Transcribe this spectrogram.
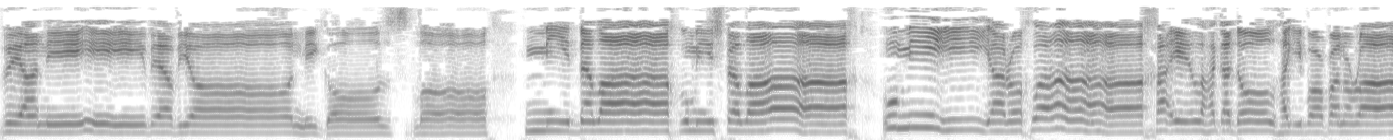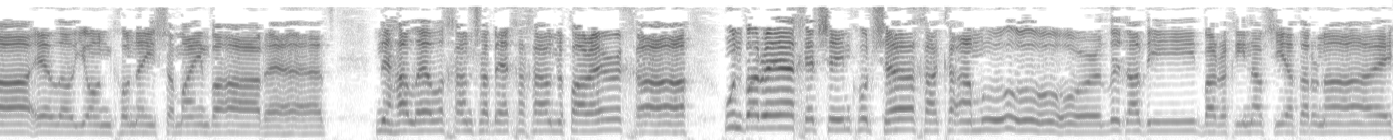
ואני ואביון מגוז לו, מי ידמלך ומי ישפלך, ומי ירוך לך, האל הגדול, הגיבור בנורא, אל עליון קונה שמיים וארץ. נהלל לך, נשבחך ונפארך, ונברך את שם קודשך כאמור, לדוד ברכי נפשי את אדוני,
